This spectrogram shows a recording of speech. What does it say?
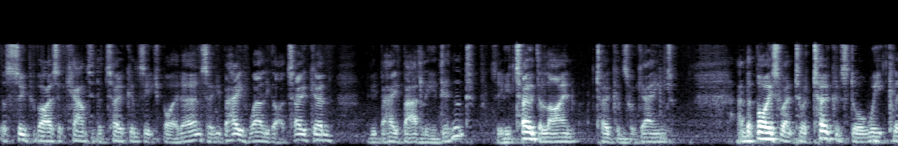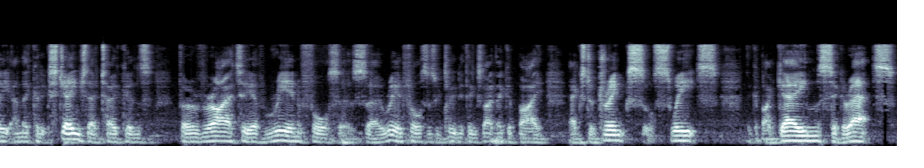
the supervisor counted the tokens each boy had earned. So if you behaved well you got a token. If you behaved badly you didn't. So if you toed the line tokens were gained. And the boys went to a token store weekly and they could exchange their tokens for a variety of reinforcers. So reinforcers included things like they could buy extra drinks or sweets, they could buy games, cigarettes,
